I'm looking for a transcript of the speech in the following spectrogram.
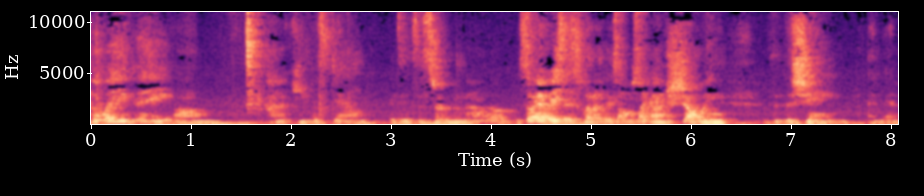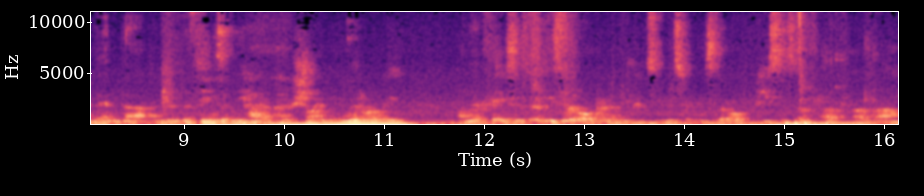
the way they um, kind of keep us down. It's, it's a certain amount of. So it's, it's kind of it's almost like I'm showing the, the shame and and and, the, and the, the, things that we hide. I'm kind of showing literally on their faces. There are these little. I don't know you can see this. These little pieces of of, of, uh,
